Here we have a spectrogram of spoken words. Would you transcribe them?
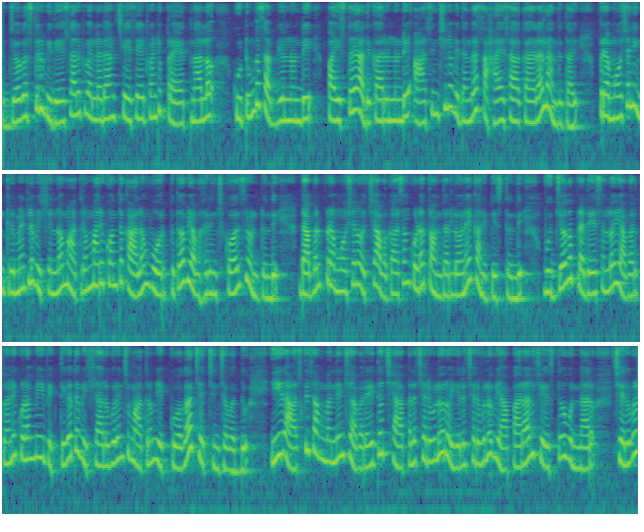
ఉద్యోగస్తులు విదేశాలకు వెళ్ళడానికి చేసేటువంటి ప్రయత్నాల్లో కుటుంబ సభ్యుల నుండి పై స్థాయి అధికారుల నుండి ఆశించిన విధంగా సహాయ సహకారాలు అందుతాయి. ప్రమోషన్ ఇంక్రిమెంట్ల విషయంలో మాత్రం మరికొంతకాలం ఓర్పుతో వ్యవహరించుకోవాల్సి ఉంటుంది. డబుల్ ప్రమోషన్ వచ్చే అవకాశం కూడా తొందరలోనే కనిపిస్తుంది. ఉద్యోగ ప్రదేశంలో ఎవరితోని కూడా మీ వ్యక్తిగత విషయాల గురించి మాత్రం ఎక్కువగా చర్చించవద్దు. ఈ రాశికి సంబంధించి ఎవరైతే చేపల చెరువులు రొయ్యల చెరువులు వ్యాపారాలు చేస్తూ ఉన్నారో చెరువుల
